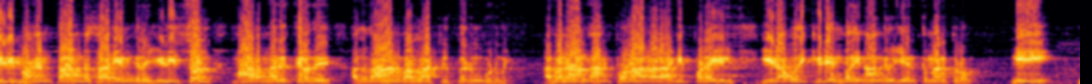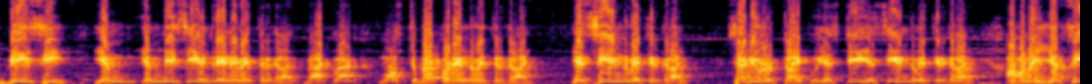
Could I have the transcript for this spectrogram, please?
இழி மகன் தாழ்ந்த சாதி என்கிற இழி சொல் மாற மறுக்கிறது. அதுதான் வரலாற்றில் பெருங்கொடுமை. அதனால்தான் பொருளாதார அடிப்படையில் இடஒதுக்கீடு என்பதை நாங்கள் ஏற்க மறுக்கிறோம். நீ பிசி எம் எம்பிசி என்று என்னை வைத்திருக்கிறாய். பேக்வேர்ட் மோஸ்ட் பேக்வர்ட் என்று வைத்திருக்கிறாய். எஸ்சி என்று வைத்திருக்கிறாய். ஷெட்யூல்டு டைப் எஸ்டி எஸ்சி என்று வைத்திருக்கிறாய். அவனை எஸ்சி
